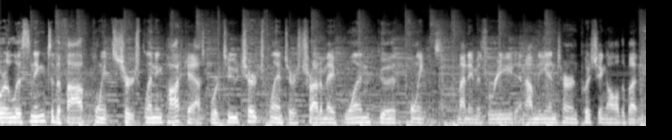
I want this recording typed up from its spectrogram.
You're listening to the Five Points Church Planting Podcast, where two church planters try to make one good point. My name is Reed, and I'm the intern pushing all the buttons.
